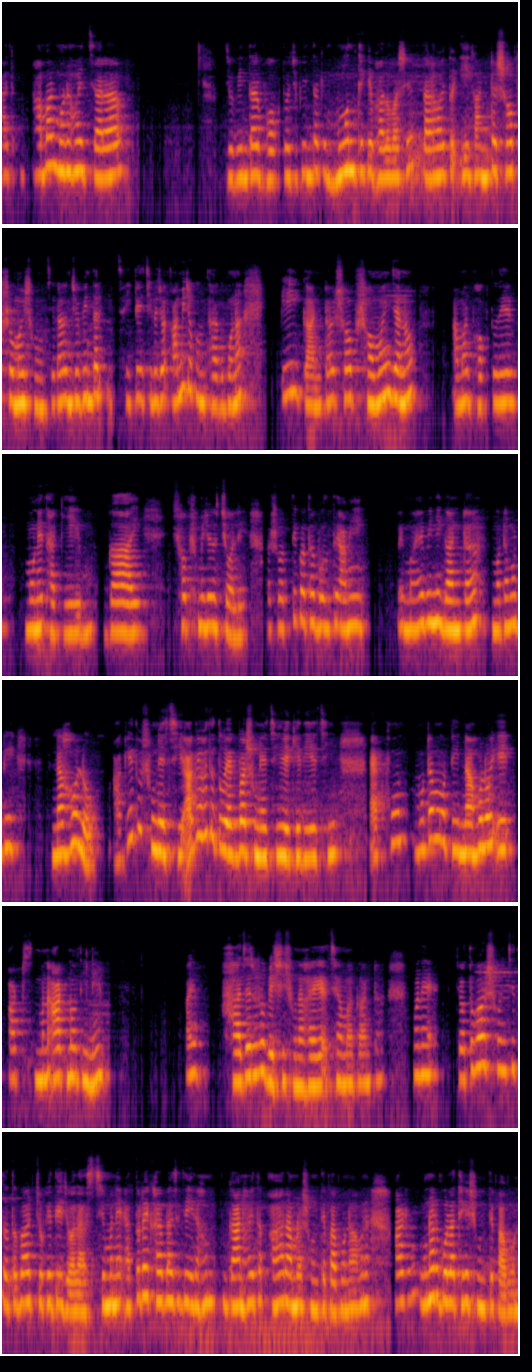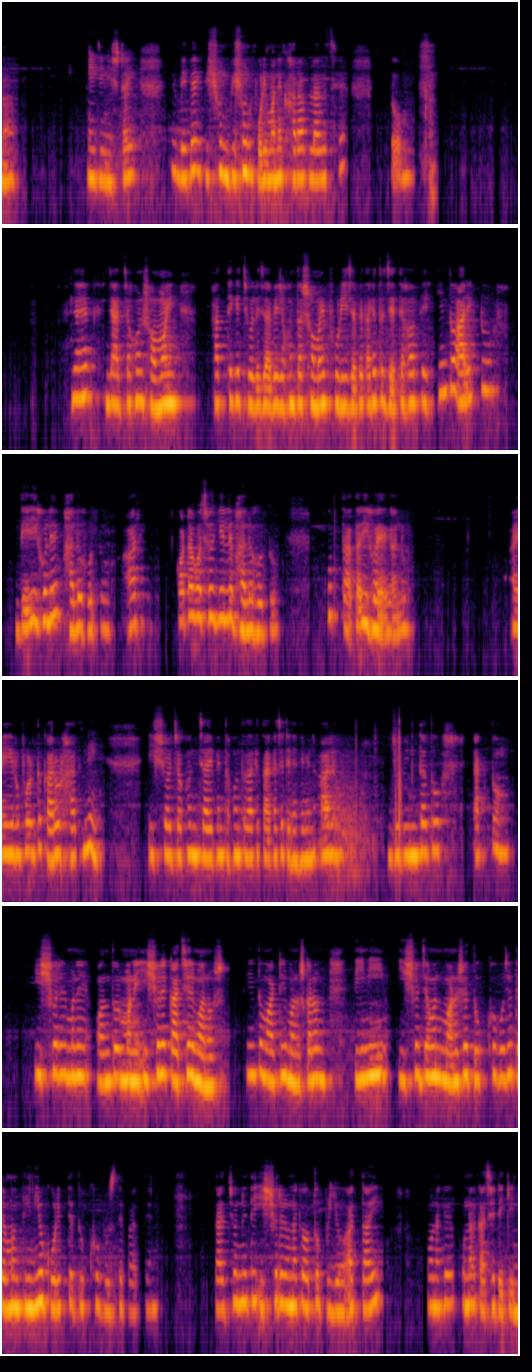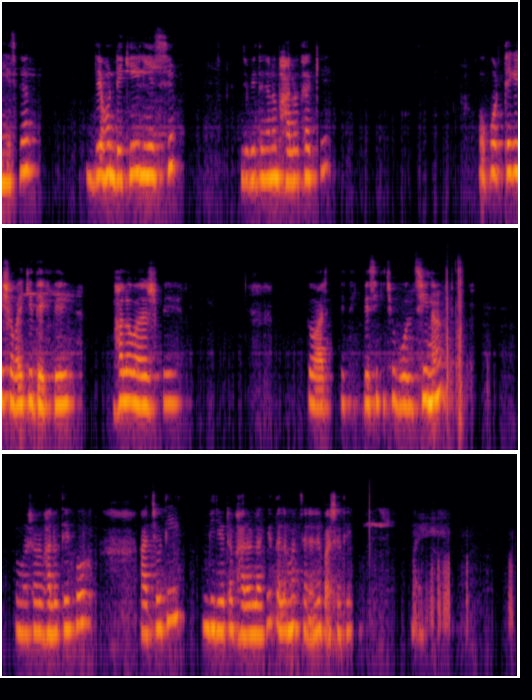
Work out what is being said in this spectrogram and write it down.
আর আমার মনে হয় যারা জুবিনদার ভক্ত জুবিনদাকে মন থেকে ভালোবাসে, তারা হয়তো এই গানটা সব সময় শুনছে। কারণ জুবিনদার ইচ্ছা এটাই ছিল আমি যখন থাকব না, এই গানটা সব সময় যেন আমার ভক্তদের মনে থাকে, গায়, সব সময় যেন চলে। আর সত্যি কথা বলতে আমি ওই মায়াবিনী গানটা মোটামুটি না হলেও আগে তো শুনেছি, আগে হয়তো দু একবার শুনেছি, রেখে দিয়েছি। এখন মোটামুটি না হলেও এই আট মানে আট, ন দিনে আমি হাজারেরও বেশি শোনা হয়ে গেছে আমার গানটা। মানে যতবার শুনছি ততবার চোখে দিয়ে জল আসছে। মানে এতটাই খারাপ লাগছে যে এরকম গান হয়তো আর আমরা শুনতে পাবো না। মানে আর ওনার গলা থেকে শুনতে পাবো না। এই জিনিসটাই ভেবে ভীষণ ভীষণ পরিমাণে খারাপ লাগছে। তো যাই হোক, যার যখন সময় হাত থেকে চলে যাবে, যখন তার সময় ফুরিয়ে যাবে, তাকে তো যেতে হবে। কিন্তু আর একটু দেরি হলে ভালো হতো। আর কটা বছর গেলে ভালো হতো। খুব তাড়াতাড়ি হয়ে গেল। আর এর উপর তো কারোর হাত নেই। ঈশ্বর যখন চাইবেন তখন তো তাকে তার কাছে টেনে নেবেন। আর জুবিনদা তো একদম ঈশ্বরের মানে অন্তর মানে ঈশ্বরের কাছের মানুষ। তিনি তো মাটির মানুষ। কারণ তিনি ঈশ্বর যেমন মানুষের দুঃখ বোঝে, তেমন তিনিও গরিবদের দুঃখ বুঝতে পারতেন। তার জন্যই তো ঈশ্বরের ওনাকে অত প্রিয়। আর তাই ওনাকে, ওনার কাছে ডেকে নিয়েছে। যখন ডেকেই নিয়েছে, জুবিনদা যেন ভালো থাকে। ওপর থেকে সবাইকে দেখবে, ভালোবাসবে। তো আর বেশি কিছু বলছি না। তোমরা সবাই ভালো থেকো। আর যদি ভিডিওটা ভালো লাগে, তাহলে আমার চ্যানেলের পাশে থেকো। বাই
